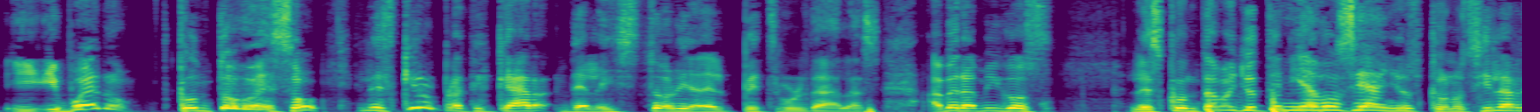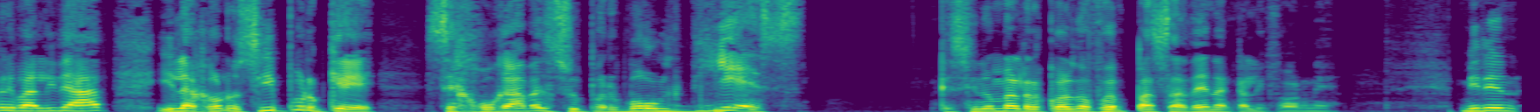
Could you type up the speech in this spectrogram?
Y, bueno, con todo eso, les quiero platicar de la historia del Pittsburgh Dallas. A ver, amigos, les contaba, yo tenía 12 años, conocí la rivalidad y la conocí porque se jugaba el Super Bowl 10, que si no mal recuerdo fue en Pasadena, California. Miren,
